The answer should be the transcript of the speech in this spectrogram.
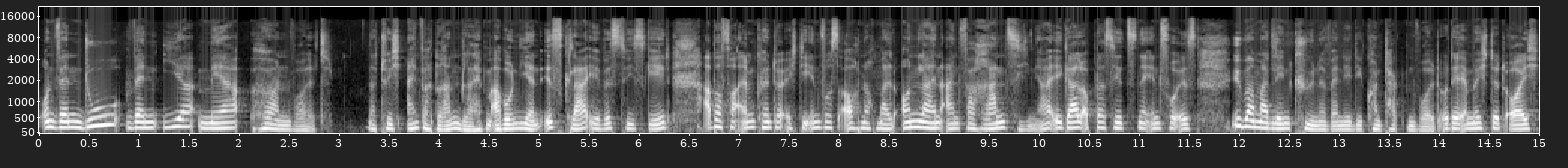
Und wenn du, wenn ihr mehr hören wollt, Natürlich einfach dranbleiben, abonnieren ist klar, ihr wisst, wie es geht. Aber vor allem könnt ihr euch die Infos auch nochmal online einfach ranziehen. Ja, egal, ob das jetzt eine Info ist über Madeleine Kühne, wenn ihr die kontakten wollt, oder ihr möchtet euch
